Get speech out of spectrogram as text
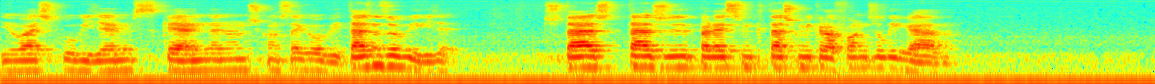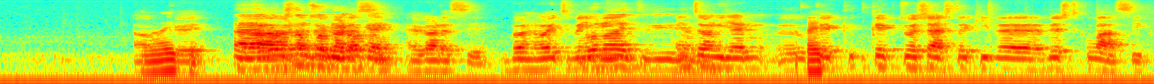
Eu acho que o Guilherme sequer ainda não nos consegue ouvir. Estás-nos a ouvir, Guilherme? Tu estás, estás parece-me que estás com o microfone desligado. Ok. Noite. Ah, agora estamos agora ok. sim, agora sim. Boa noite, Boa bem-vindo. noite, Guilherme. Então, Guilherme, o que, é que, o que é que tu achaste aqui da- deste clássico?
